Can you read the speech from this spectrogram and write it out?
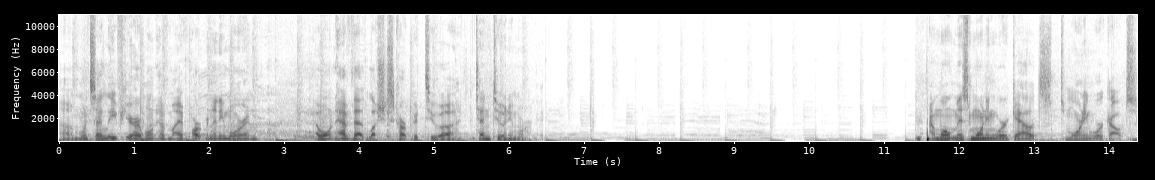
Um, once I leave here, I won't have my apartment anymore, and I won't have that luscious carpet to uh, tend to anymore. I won't miss morning workouts. It's morning workouts.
